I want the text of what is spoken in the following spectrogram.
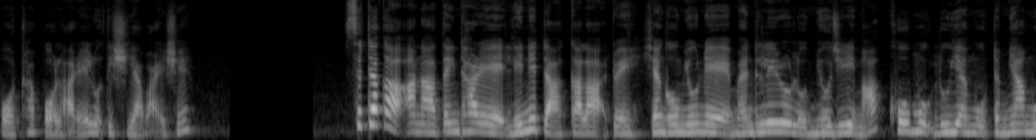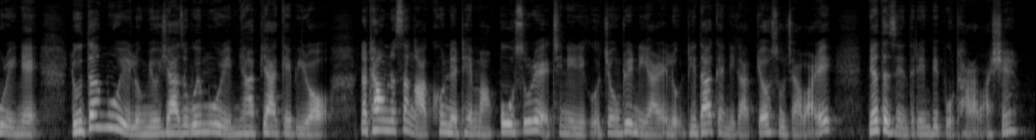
ပေါ်ထွက်ပေါ်လာတယ်လို့သိရှိရပါတယ်ရှင်။စစ်တပ်ကအာဏာသိမ်းထားတဲ့၄နှစ်တာကာလအတွင်းရန်ကုန်မြို့နဲ့မန္တလေးတို့လိုမြို့ကြီးတွေမှာခိုးမှုလူရက်မှုဓမြမှုတွေနဲ့လူသက်မှုတွေလိုမျိုးရာဇဝတ်မှုတွေများပြားခဲ့ပြီးတော့2025ခုနှစ်ထဲမှာပိုဆိုးတဲ့အခြေအနေတွေကိုကြုံတွေ့နေရတယ်လို့ဒေသခံတွေကပြောဆိုကြပါဗျ။မြတ်သစင်သတင်းပေးပို့ထားတာပါရှင်။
